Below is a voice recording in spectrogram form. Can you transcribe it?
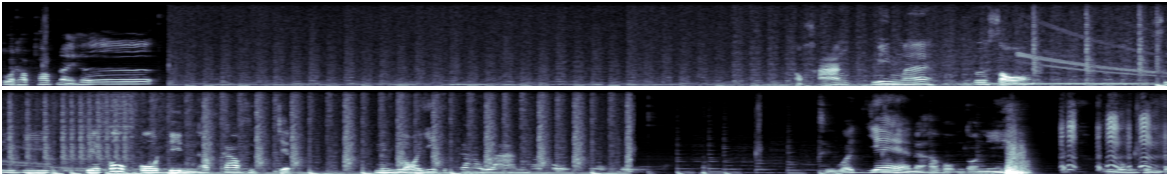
ตัวท็อปท็อปหน่อยเฮ้อเอาค้างวิ่งมาเบอร์2 CB เดียโก้โกดินครับ 97 129 ล้านครับผม ถือว่าแย่นะครับผมตอนนี้ ผมลงทุนไป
